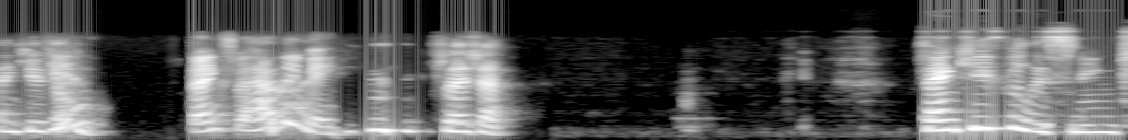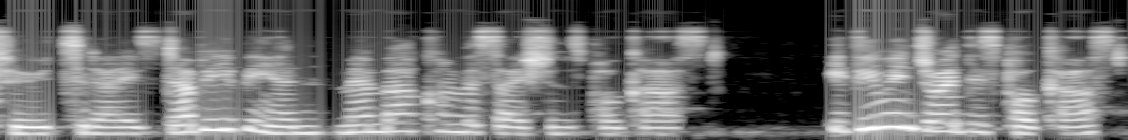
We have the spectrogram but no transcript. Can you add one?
thank you again. Cool. Thanks for having me. Pleasure. Thank you for listening to today's WBN Member Conversations podcast. If you enjoyed this podcast,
